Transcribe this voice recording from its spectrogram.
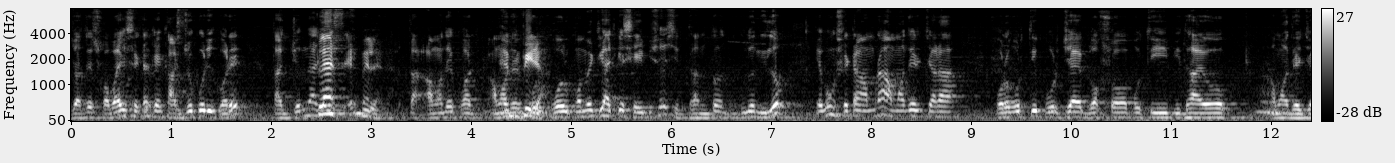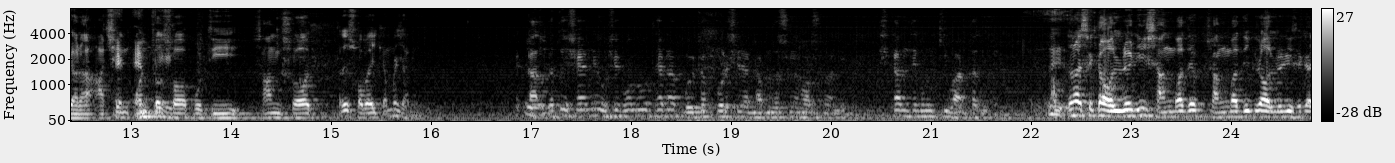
যাতে সবাই সেটাকে কার্যকরী করে তার জন্য প্লাস এমএলএ তা- আমাদের আমাদের কোর কমিটি আজকে সেই বিষয়ে সিদ্ধান্তগুলো নিল এবং সেটা আমরা আমাদের যারা পরবর্তী পর্যায়ে ব্লক সভাপতি বিধায়ক আমাদের যারা আছেন অঞ্চল সভাপতি সাংসদ তাদের সবাইকে আমরা জানি কালকে তো এসআই নিয়ে অভিষেক বন্দ্যোপাধ্যায় একটা বৈঠক করেছিলেন আপনাদের সঙ্গে পার্সোনালি সেখান থেকে উনি কি বার্তা দিলেন? আপনারা সেটা অলরেডি সাংবাদিক সাংবাদিকরা অলরেডি সেটা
